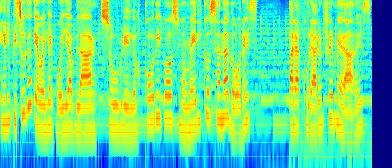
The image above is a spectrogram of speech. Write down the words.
En el episodio de hoy les voy a hablar sobre los códigos numéricos sanadores para curar enfermedades,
